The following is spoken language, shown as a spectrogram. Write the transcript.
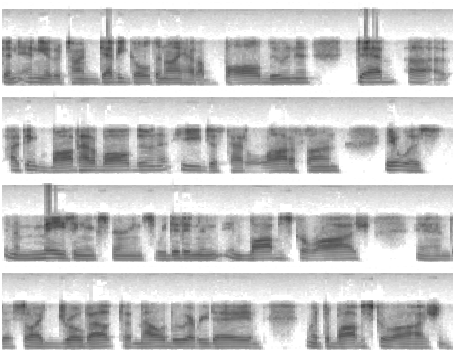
than any other time. Debbie Gold and I had a ball doing it. Deb, uh, I think Bob had a ball doing it. He just had a lot of fun. It was an amazing experience. We did it in, in Bob's garage. And uh, so I drove out to Malibu every day and went to Bob's garage and,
